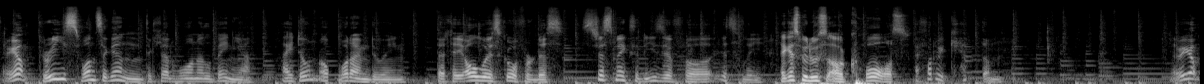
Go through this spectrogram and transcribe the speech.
There we go. Greece once again declared war on Albania. I don't know what I'm doing. That they always go for this. This just makes it easier for Italy. I guess we lose our cores. I thought we kept them. There we go.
